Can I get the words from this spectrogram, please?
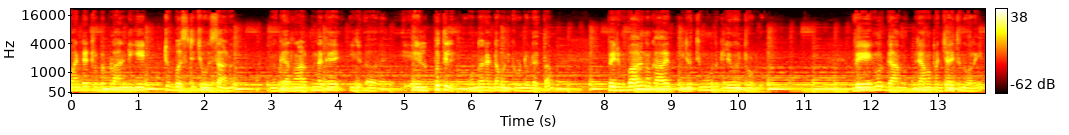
വൺ ഡേ ട്രിപ്പ് പ്ലാൻ ചെയ്യുക ഏറ്റവും ബെസ്റ്റ് ചോയ്സ് ആണ്. നിങ്ങൾക്ക് എറണാകുളത്ത് നിന്നൊക്കെ എളുപ്പത്തിൽ ഒന്നോ രണ്ടോ മണിക്കൂർ കൊണ്ട് ഇവിടെ എത്താം. പെരുമ്പാവൂർ നമുക്ക് ആ ഇരുപത്തിമൂന്ന് കിലോമീറ്റർ ഉള്ളൂ. വേങ്ങൂർ ഗ്രാമ ഗ്രാമപഞ്ചായത്ത് എന്ന് പറയും.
